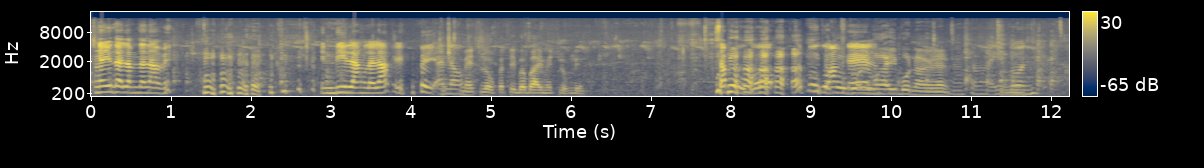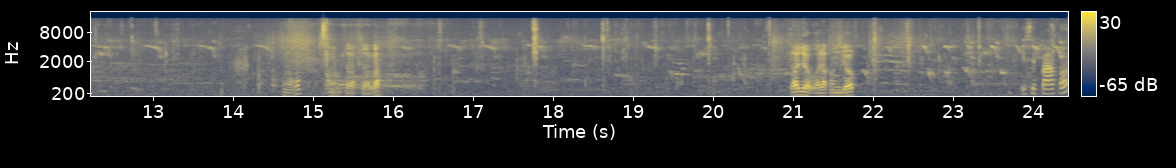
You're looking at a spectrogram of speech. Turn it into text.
Ngayon alam na namin. Hindi lang lalaki, may ano. May itlog, pati babae may itlog din. Sa pugo. Sa pugo, Yung uncle. mga ibon na ganyan. Mm, Sa mga ibon. Ako? Ang sarap talaga. Radyo, wala kang joke? Isip pa ako.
